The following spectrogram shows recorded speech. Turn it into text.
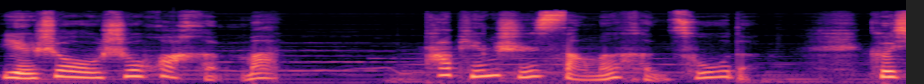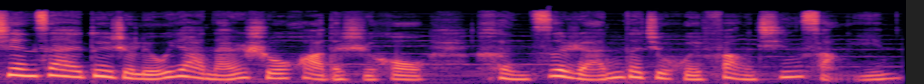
野兽说话很慢，他平时嗓门很粗的，可现在对着刘亚楠说话的时候，很自然的就会放轻嗓音。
